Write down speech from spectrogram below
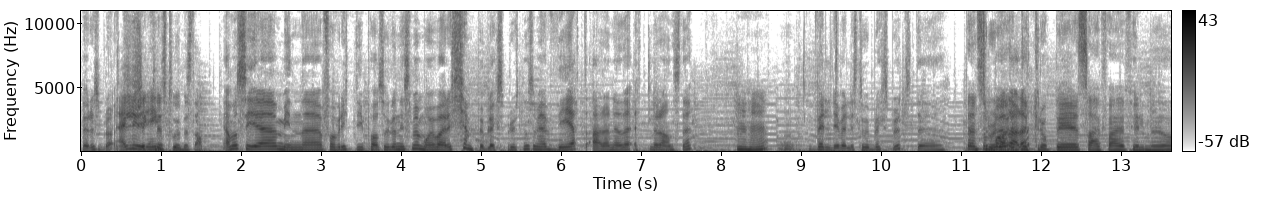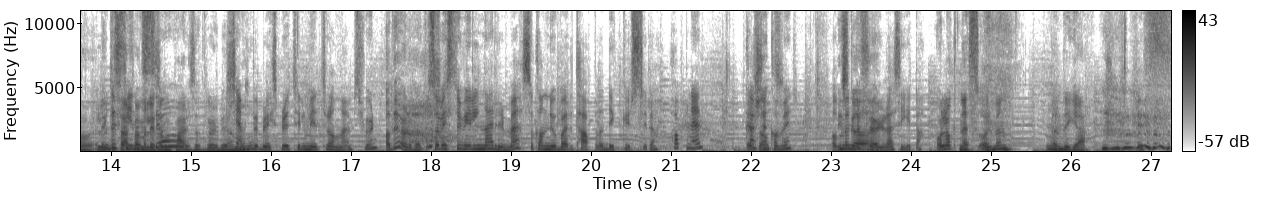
Høres bra ut. Skikkelig stor bestand. Jeg må si eh, Min eh, favorittdyphavsorganisme må jo være kjempeblekkspruten, som jeg vet er der nede et eller annet sted. Mhm. Veldig, veldig stor blekksprut. Det Den som bare er det? dukker opp i sci-fi-filmer. Eller ikke sci-fi, men liksom Perleset sånn. Til og med i Trondheimsfjorden. Ja, det gjør det faktisk. Så hvis du vil nærme, så kan du jo bare ta på deg dykkerutstyret. Hoppe ned. Kanskje den kommer. Men skal- du føler deg sikkert, da. Og Loch Ness-ormen. Den Mm. digger jeg.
